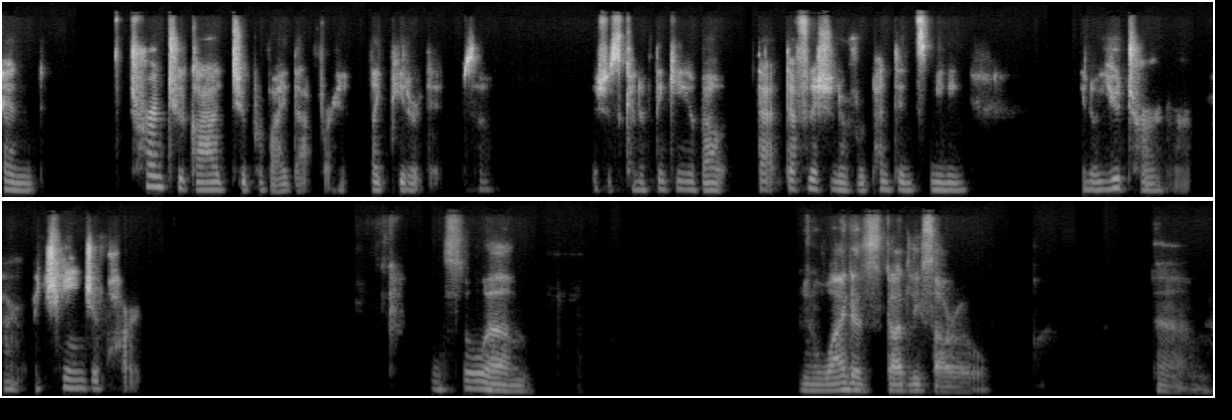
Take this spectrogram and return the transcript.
and turn to God to provide that for him, like Peter did. So it's just kind of thinking about that definition of repentance, meaning, you know, U turn or, or a change of heart. And so, um, you know, why does godly sorrow, um,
